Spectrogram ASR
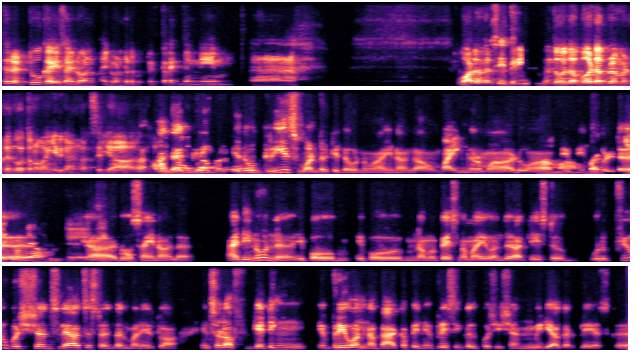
there are two guys I don't I don't recollect the name. Uh, Greece இருந்தோ இல்ல வேர்டர் பிரமன்ல இருந்து ஒருத்தன வாங்கியிருக்காங்க சரியா? அந்த ஏதோ கிரீஸ் வண்டர் கிட்ட ஒண்ணு வாங்கினாங்க அவன் பயங்கரமா ஆடுவான் ஆமா அப்படி இப்படின்னு பட் சொல்லிட்டு ஏதோ. சைனால. அண்ட் இன்னொன்னு இப்போ இப்போ நம்ம பேசின மாதிரி வந்து அட்லீஸ்ட் ஒரு ஃபியூ பொசிஷன்ஸ்லயாச்சும் ஸ்ட்ரென்தன் பண்ணிருக்கலாம் instead of getting every one backup in every single position mediocre பிளேயர்ஸ்க்கு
